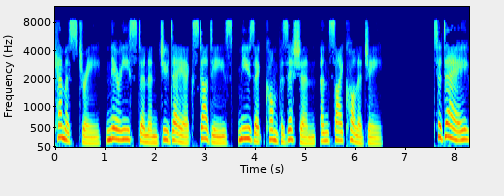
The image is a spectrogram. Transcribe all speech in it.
chemistry history, Near Eastern and Judaic studies, music composition, and psychology. Today,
